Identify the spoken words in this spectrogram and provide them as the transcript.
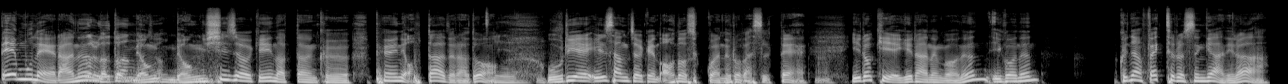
때문에라는 어떤. 명, 명시적인 어떤 그 표현이 없다 하더라도 예. 우리의 일상적인 언어 습관으로 봤을 때 음. 이렇게 얘기를 하는 거는 이거는 그냥 팩트를 쓴 게 아니라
